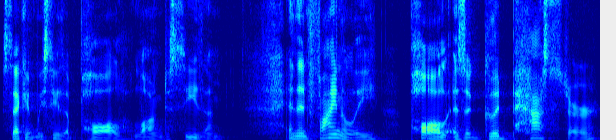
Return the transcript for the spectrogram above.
Second, we see that Paul longed to see them. And then finally, Paul, as a good pastor,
